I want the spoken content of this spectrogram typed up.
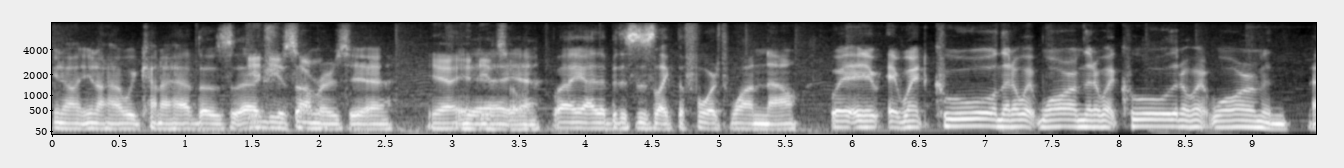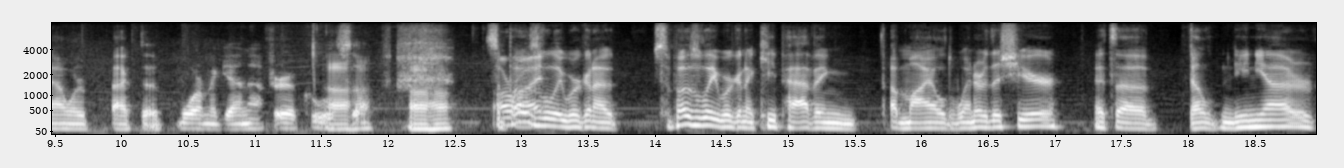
you know, you know how we kind of have those extra Indian summer. summers. Yeah, Yeah, Indian yeah, summer. yeah. Well, yeah, but this is like the fourth one now. It, it went cool, and then it went warm, then it went cool, then it went warm, and now we're back to warm again after a cool. Uh-huh. So Uh-huh. All right. supposedly we're gonna supposedly we're gonna keep having a mild winter this year. It's a El Nina or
